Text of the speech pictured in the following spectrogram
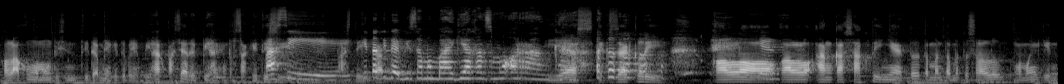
Kalau aku ngomong di sini tidak menyakiti banyak pihak, pasti ada pihak yang tersakiti Pasti. sih. Pasti. Kita tidak bisa membahagiakan semua orang. kan? Yes, exactly. Kalau Yes. kalau angka saktinya itu teman-teman tuh selalu ngomongnya gini,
